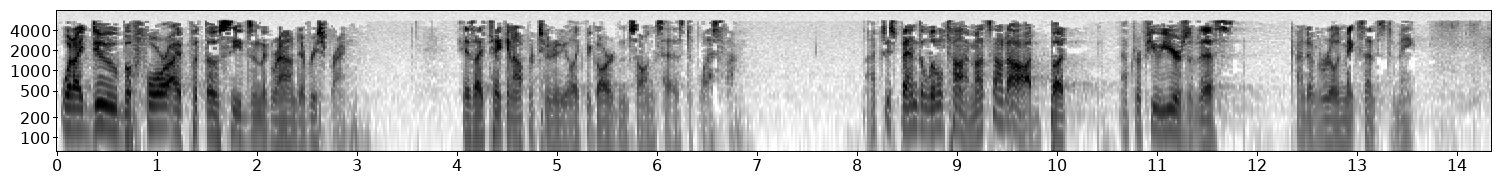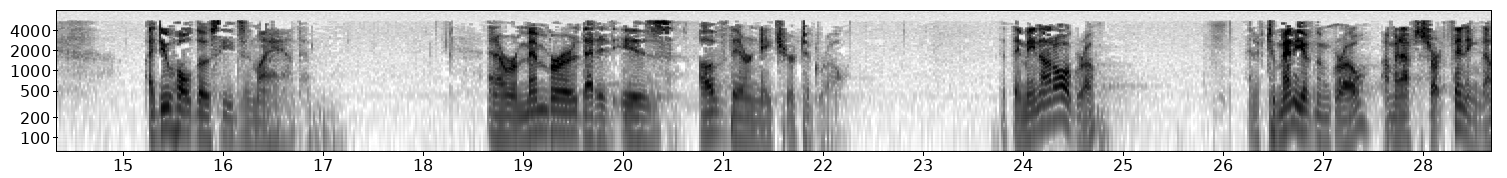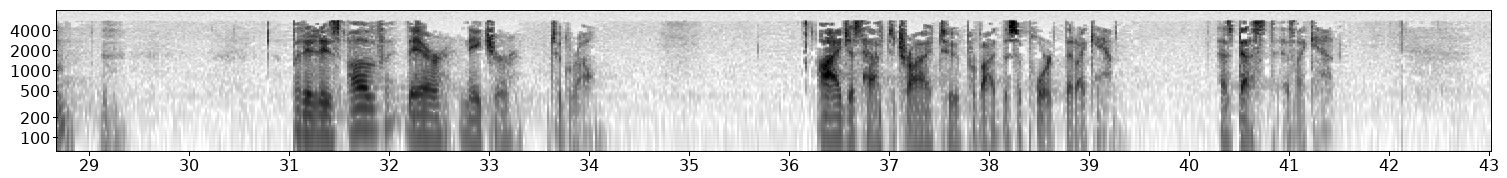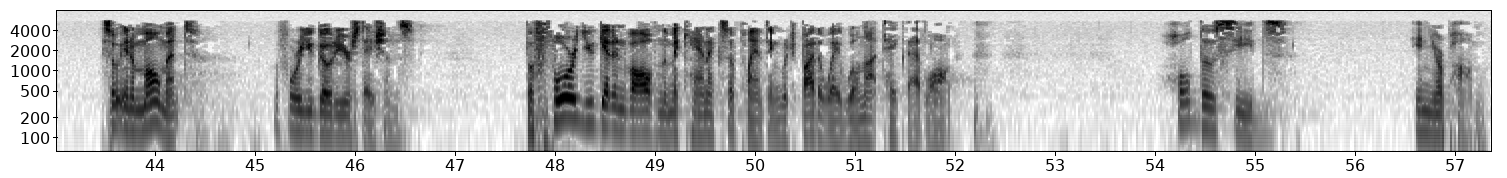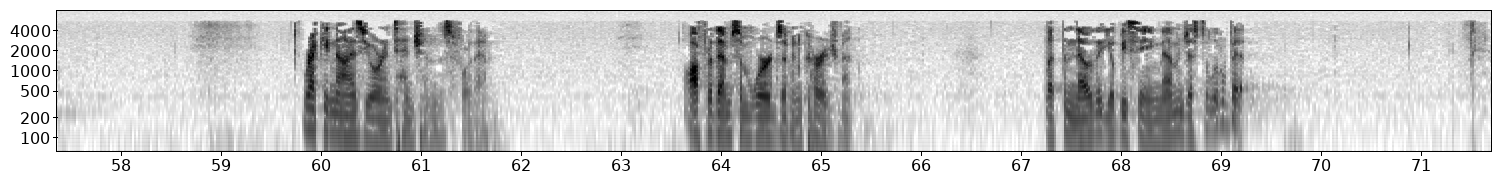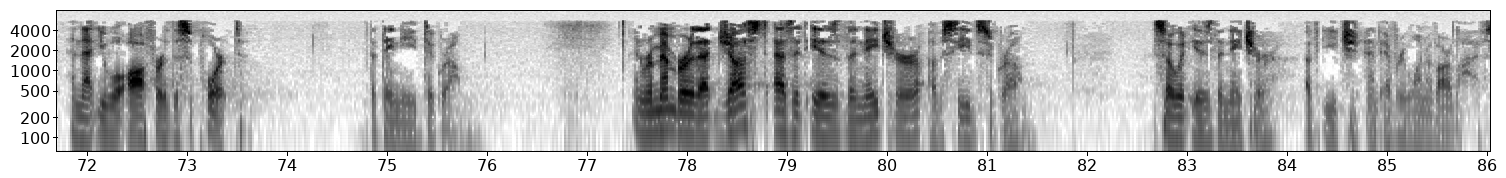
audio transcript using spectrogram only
What I do before I put those seeds in the ground every spring is I take an opportunity, like the garden song says, to bless them. I actually spend a little time. That sounds odd, but after a few years of this, kind of really makes sense to me. I do hold those seeds in my hand. And I remember that it is of their nature to grow. That they may not all grow. And if too many of them grow, I'm going to have to start thinning them. But it is of their nature to grow. I just have to try to provide the support that I can, as best as I can. So, in a moment, before you go to your stations, before you get involved in the mechanics of planting, which, by the way, will not take that long. Hold those seeds in your palm. Recognize your intentions for them. Offer them some words of encouragement. Let them know that you'll be seeing them in just a little bit. And that you will offer the support that they need to grow. And remember that just as it is the nature of seeds to grow, so it is the nature of each and every one of our lives.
